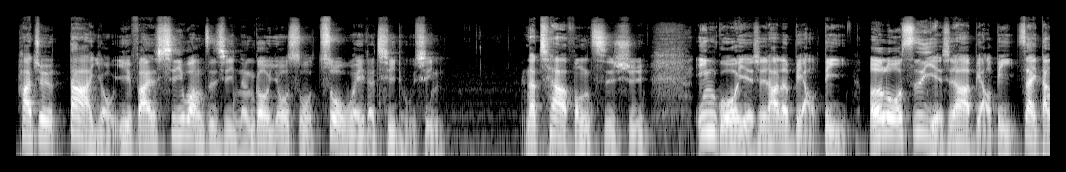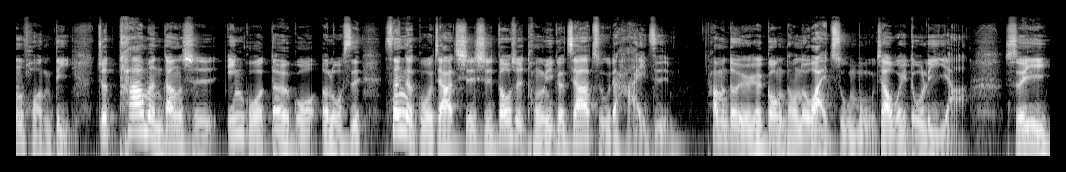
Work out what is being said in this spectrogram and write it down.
他就大有一番希望自己能够有所作为的企图心。那恰逢此时，英国也是他的表弟，俄罗斯也是他的表弟，在当皇帝。就他们当时，英国、德国、俄罗斯三个国家其实都是同一个家族的孩子。他们都有一个共同的外祖母，叫维多利亚，所以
